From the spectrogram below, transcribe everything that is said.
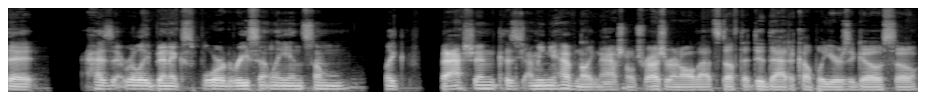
that hasn't really been explored recently in some like fashion. Because I mean, you have like National Treasure and all that stuff that did that a couple years ago, so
